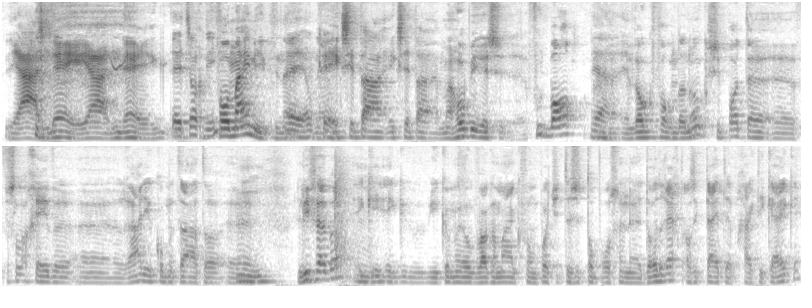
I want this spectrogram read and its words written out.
Ja, nee, ja, nee. Nee, toch niet? Voor mij niet. Nee, Nee, ik, zit daar, ik zit daar. Mijn hobby is eh, voetbal. Ja. Eh, in welke vorm dan ook. Supporter, eh, verslaggever, eh, radiocommentator, Mm. Liefhebber. Mm. Ik, ik, je kunt me ook wakker maken voor een potje tussen Topos en eh, Dordrecht. Als ik tijd heb, ga ik die kijken.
